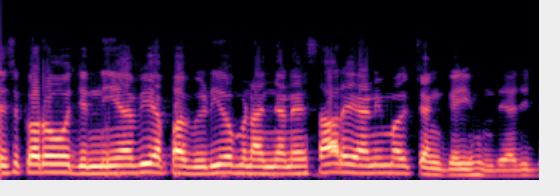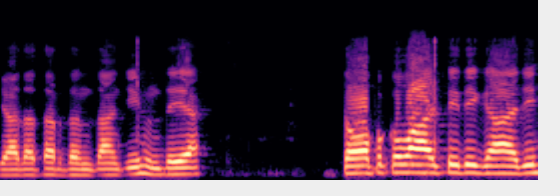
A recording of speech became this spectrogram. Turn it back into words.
ਇਸ ਕਰੋ ਜਿੰਨੀਆਂ ਵੀ ਆਪਾਂ ਵੀਡੀਓ ਬਣਾਈਆਂ ਨੇ, ਸਾਰੇ ਐਨੀਮਲ ਚੰਗੇ ਹੀ ਹੁੰਦੇ ਆ ਜੀ, ਜ਼ਿਆਦਾਤਰ ਦੰਦਾਂ 'ਚ ਹੀ ਹੁੰਦੇ ਆ। ਟੌਪ ਕੁਆਲਿਟੀ ਦੀ ਗਾਂ ਜੀ।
